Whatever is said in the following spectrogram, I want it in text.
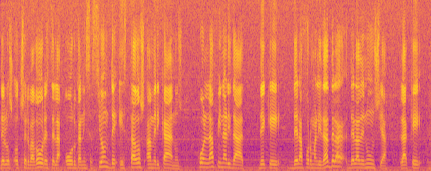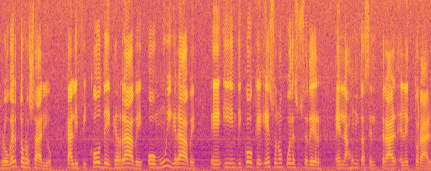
de los observadores de la Organización de Estados Americanos con la finalidad de que de la formalidad de la, de la denuncia, la que Roberto Rosario calificó de grave o muy grave e indicó que eso no puede suceder en la Junta Central Electoral.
